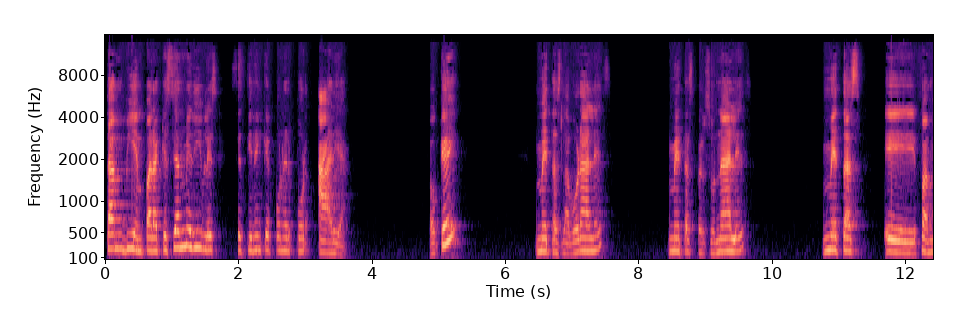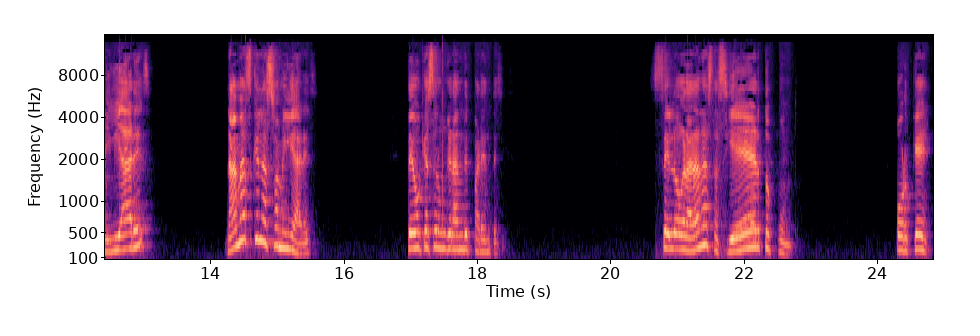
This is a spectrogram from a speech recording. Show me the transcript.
también para que sean medibles se tienen que poner por área. ¿Ok? Metas laborales, metas personales, metas eh, familiares. Nada más que las familiares, tengo que hacer un grande paréntesis. Se lograrán hasta cierto punto. ¿Por qué?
